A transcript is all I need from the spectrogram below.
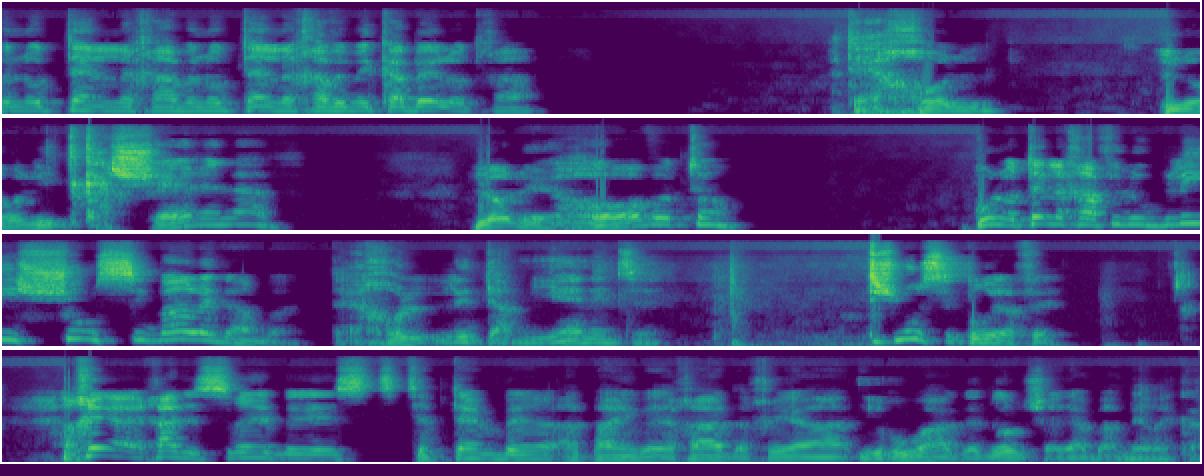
ונותן לך ונותן לך ומקבל אותך. אתה יכול לא להתקשר אליו? לא לאהוב אותו? הוא נותן לך אפילו בלי שום סיבה לגמרי. אתה יכול לדמיין את זה? תשמעו סיפור יפה. אחרי ה-11 בספטמבר 2001, אחרי האירוע הגדול שהיה באמריקה,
